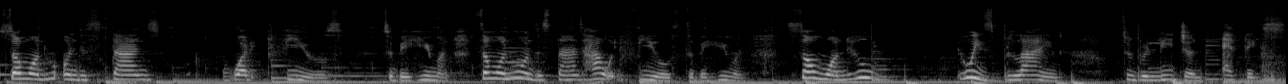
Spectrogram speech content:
someone who understands what it feels to be human, someone who understands how it feels to be human, someone who who is blind to religion, ethics,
